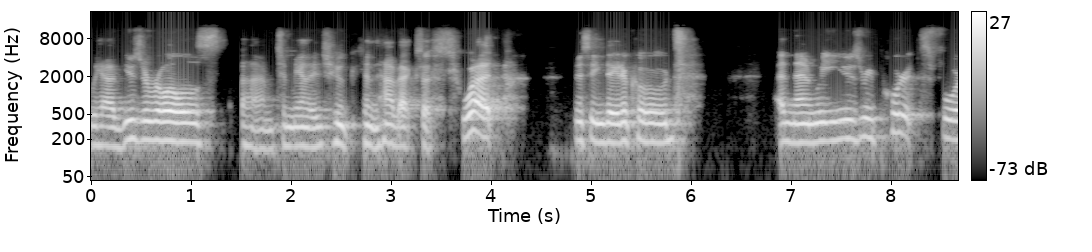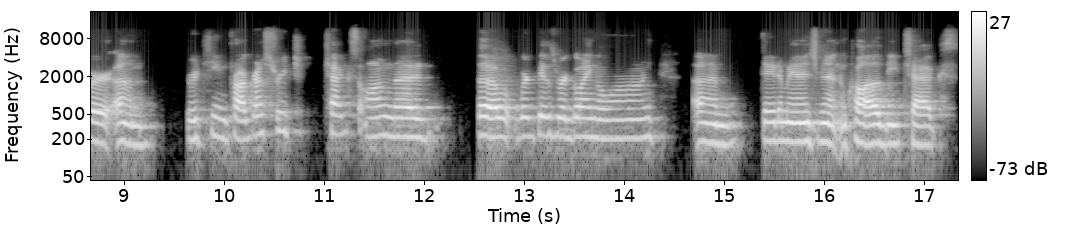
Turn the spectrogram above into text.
We have user roles um, to manage who can have access to what, missing data codes. And then we use reports for um, routine progress checks on the, the work as we're going along, um, data management and quality checks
